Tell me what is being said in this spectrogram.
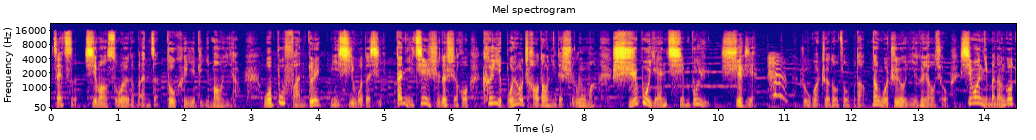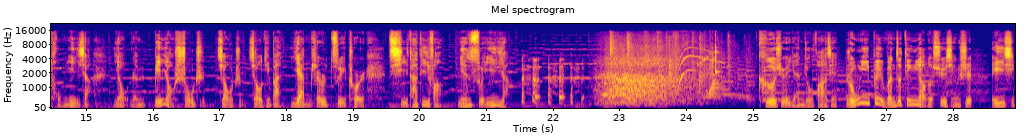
在此，希望所有的蚊子都可以礼貌一点。我不反对你吸我的血，但你进食的时候可以不要吵到你的食物吗？食不言，寝不语。谢谢。如果这都做不到，那我只有一个要求，希望你们能够统一一下：咬人别咬手指、脚趾、脚底板、眼皮、嘴唇，其他地方您随意呀。科学研究发现，容易被蚊子叮咬的血型是 A 型、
